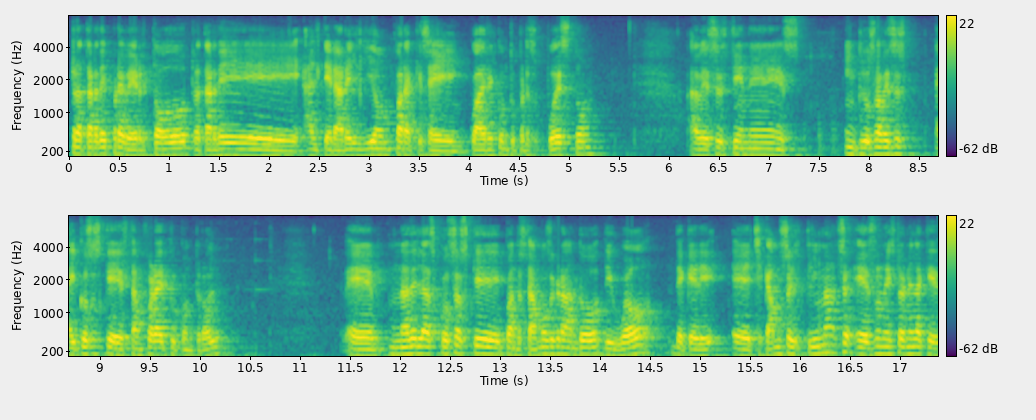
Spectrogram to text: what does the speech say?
tratar de prever todo, tratar de alterar el guion para que se encuadre con tu presupuesto. A veces tienes, incluso a veces hay cosas que están fuera de tu control. Eh, una de las cosas que cuando estábamos grabando The Well, de que eh, checamos el clima, es una historia en la que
